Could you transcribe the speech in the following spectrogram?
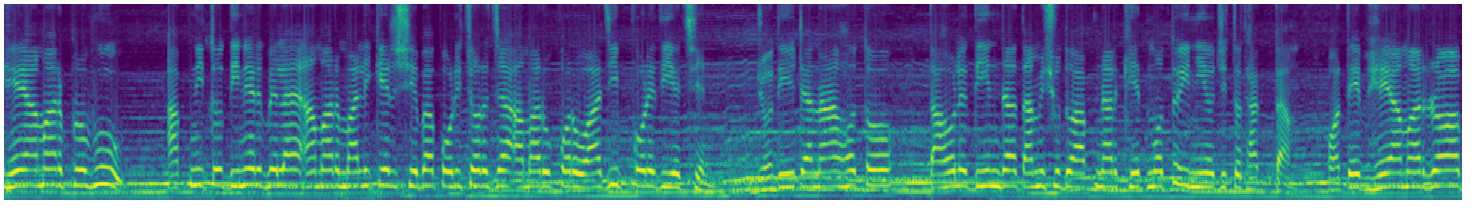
হে আমার প্রভু, আপনি তো দিনের বেলায় আমার মালিকের সেবা পরিচর্যা আমার উপর ওয়াজিব করে দিয়েছেন। যদি এটা না হতো, তাহলে দিনরাত আমি শুধু আপনার খেদমতোই নিয়োজিত থাকতাম। অতএব হে আমার রব,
